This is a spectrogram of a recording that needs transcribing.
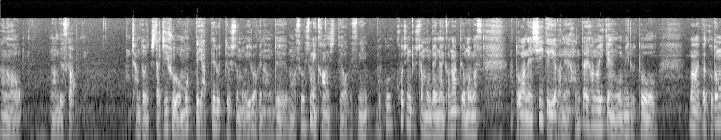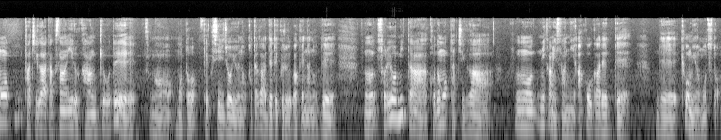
あの何ですかちゃんとした自負を持ってやってるっていう人もいるわけなので、まあ、そういう人に関しては別に僕個人としては問題ないかなって思います。あとはね強いて言えばね反対派の意見を見るとまあやっぱり子供たちがたくさんいる環境でその元セクシー女優の方が出てくるわけなのでそのそれを見た子供たちがその三上さんに憧れてで興味を持つと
